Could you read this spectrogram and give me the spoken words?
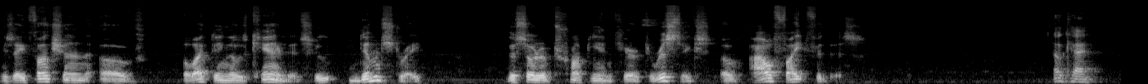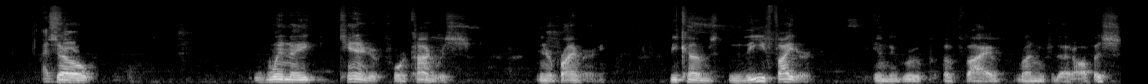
is a function of electing those candidates who demonstrate the sort of Trumpian characteristics of I'll fight for this. Okay. I see. So when a candidate for Congress in a primary becomes the fighter in the group of five running for that office,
